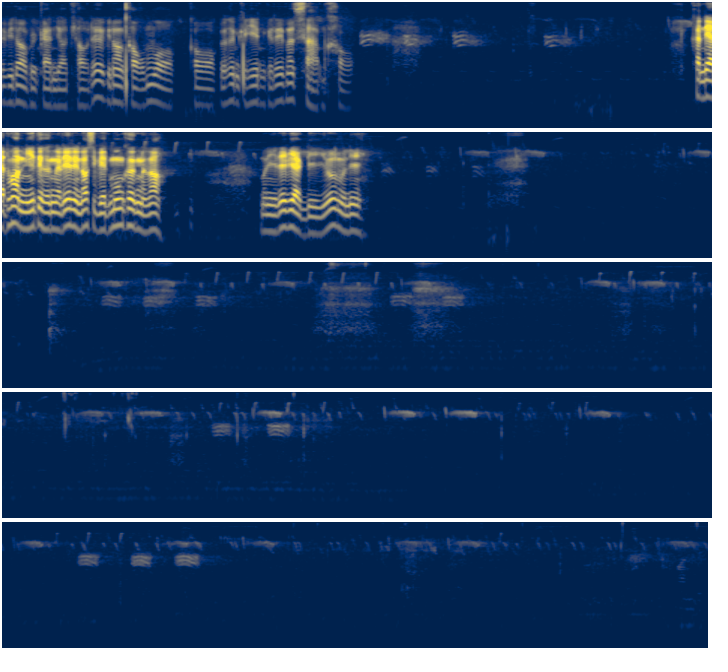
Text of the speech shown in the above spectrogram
้พี่น้องเป็นการยอดเขาเด้อพี่น้องเขาหมอกเขาอกก็ขึ้นก็เห็นก็ได้มาสามเขา คันแดดห้อนนี้แต่หึงนะเด้เนาะสิบเอ็ดโมงครึ่งน่ะเนาะมันนี้ได้เบียกดีอยู่มันนี้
